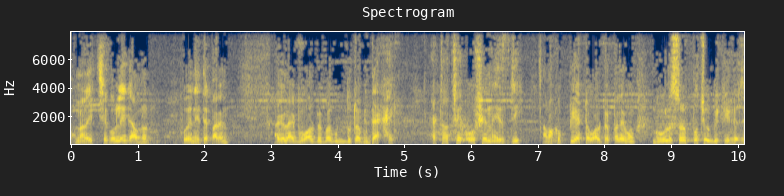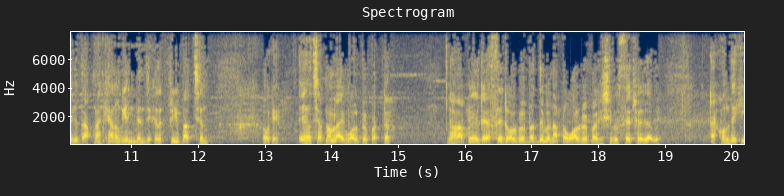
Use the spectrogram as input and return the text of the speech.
আপনারা ইচ্ছে করলেই ডাউনলোড করে নিতে পারেন। আগে লাইভ ওয়ালপেপারগুলো দুটো আমি দেখাই। একটা হচ্ছে ওশেন এইচডি আমার খুব প্রিয় একটা ওয়ালপেপার এবং গুগল স্টোরে প্রচুর বিক্রি হয়েছে, কিন্তু আপনারা কেন কিনবেন? যেখানে ফ্রি পাচ্ছেন? ওকে এই হচ্ছে আপনার লাইভ ওয়ালপেপারটা যখন আপনি এটা সেট ওয়ালপেপার দেবেন, আপনার ওয়ালপেপার হিসেবে সেট হয়ে যাবে। এখন দেখি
